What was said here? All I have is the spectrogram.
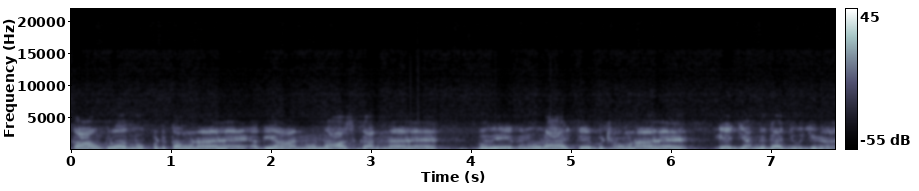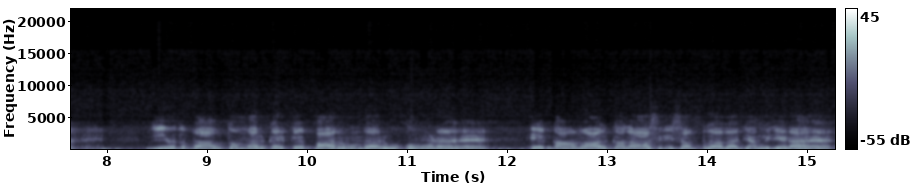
ਕਾਮ ਕ੍ਰੋਧ ਨੂੰ ਪਟਕਾਉਣਾ ਹੈ ਅਗਿਆਨ ਨੂੰ ਨਾਸ਼ ਕਰਨਾ ਹੈ ਵਿਵੇਕ ਨੂੰ ਰਾਜ ਤੇ ਬਿਠਾਉਣਾ ਹੈ ਇਹ ਜੰਗ ਦਾ ਜੂਝਣਾ ਹੈ। ਜੀਵਤ ਭਾਵ ਤੋਂ ਮਰ ਕਰਕੇ ਪਾਰਵਨ ਦਾ ਰੂਪ ਹੋਣਾ ਹੈ। ਇਹ ਕਾਮ ਆਲਕਾਂ ਦਾ ਆਸਰੀ ਸੰਪਦਾ ਦਾ ਜੰਗ ਜਿਹੜਾ ਹੈ,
